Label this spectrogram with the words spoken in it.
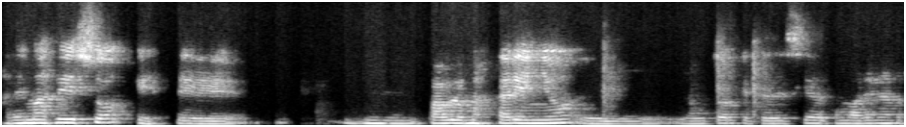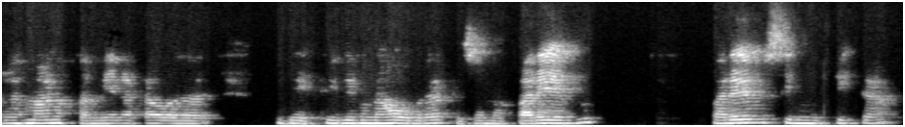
además de eso, este, mm, Pablo Mascareño, el autor que te decía de Como arena entre las manos, también acaba de, escribir una obra que se llama Parev. Parev significa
